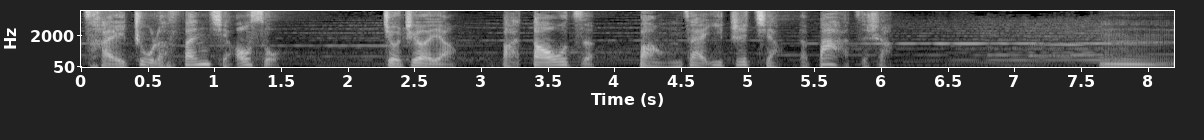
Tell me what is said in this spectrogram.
踩住了翻脚索，就这样把刀子绑在一只桨的把子上。嗯，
